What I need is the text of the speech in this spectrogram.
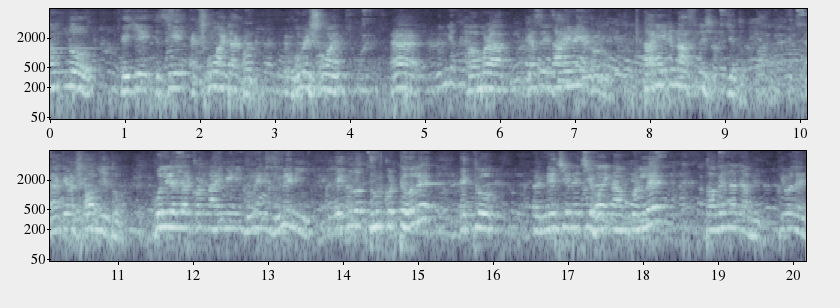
আনন্দ এই যে এক সময়টা এখন ঘুমের সময় হ্যাঁ গেছে নাই এখনও। দাঁড়িয়ে নাচতে যেত। একেবারে সব যেত। ঘুমেনি এগুলো দূর করতে হলে একটু নেচে নেচে হরি নাম করলে তবে না যাবে। কি বলেন?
